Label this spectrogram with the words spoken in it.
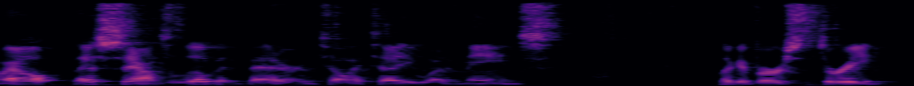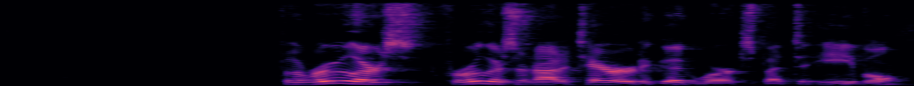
Well, this sounds a little bit better until I tell you what it means. Look at verse 3. For the rulers, for rulers are not a terror to good works, but to evil.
